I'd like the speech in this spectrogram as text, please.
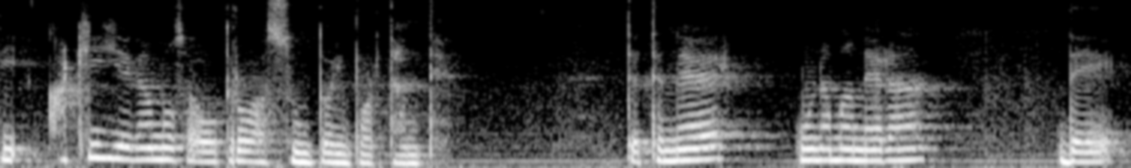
Y aquí llegamos a otro asunto importante, de tener una manera de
